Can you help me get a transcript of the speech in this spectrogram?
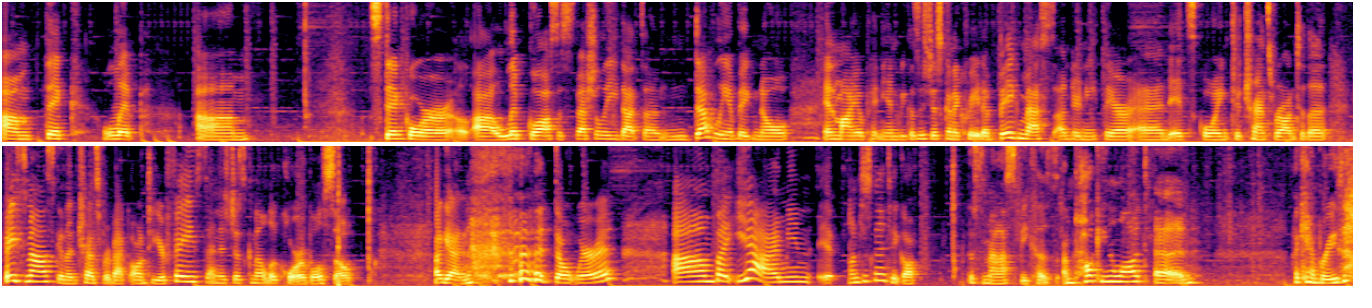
um, thick lip um, stick or uh, lip gloss especially that's a, definitely a big no in my opinion because it's just going to create a big mess underneath there and it's going to transfer onto the face mask and then transfer back onto your face and it's just going to look horrible. So again don't wear it. Um, but yeah I mean it, I'm just going to take off this mask because I'm talking a lot and I can't breathe.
